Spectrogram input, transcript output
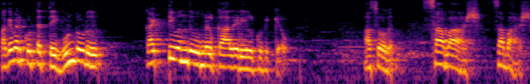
பகைவர் கூட்டத்தை குண்டோடு கட்டி வந்து உங்கள் காலடியில் குவிக்கிறோம். அசோகன் சபாஷ் சபாஷ்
